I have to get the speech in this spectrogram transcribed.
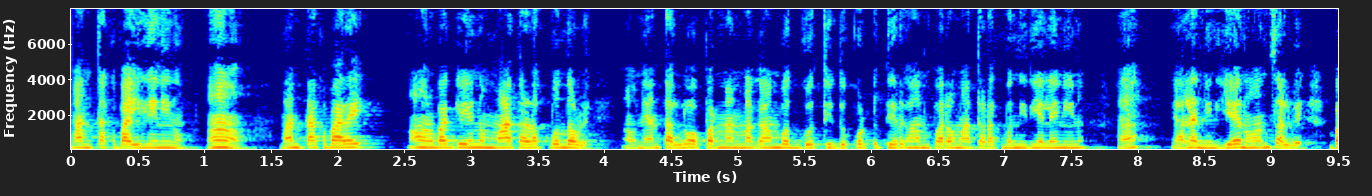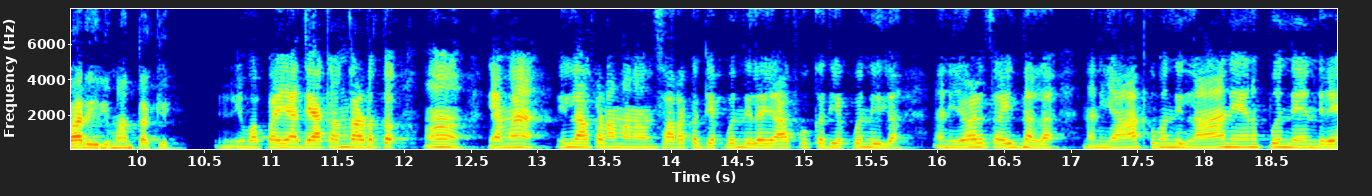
ಮಂತಾಕ ಬಾ ಇಲ್ಲಿ ನೀನು. ಹಾ, ಮಂತಾಕ ಬಾರೆ ಅವನ ಬಗ್ಗೆ ಏನು ಮಾತಾಡಕ್ ಬಂದವಳೆ. ಅವ್ನ ಎಂತ ಲೋಪರ್ ನನ್ನ ಮಗ ಅಂಬೋದು ಗೊತ್ತಿದ್ದು ಕೊಟ್ಟು ತಿರ್ಗ ಅವನ ಪರ ಮಾತಾಡಕ್ ಬಂದಿದೆಯಲ್ಲ ನೀನು? ಹಾ, ಎಲ್ಲ ನಿನಗೇನು ಅನ್ಸಲ್ವೇ. ಬಾರೆ ಇಲ್ಲಿ ಮಂತಕ್ಕೆ. ಇವಪ್ಪ ಅದು ಯಾಕೆ ಹಂಗೆ ಆಡತ್ತೋ? ಹಾಂ ಯಮ್ಮ, ಇಲ್ಲ ಕಣಮ್ಮ, ನಾನು ಸರ ಕದಿಯಕ್ಕೆ ಬಂದಿಲ್ಲ, ಯಾತ್ಕೋ ಕದಿಯಕ್ಕೆ ಬಂದಿಲ್ಲ. ನಾನು ಹೇಳ್ತಾ ಇದ್ನಲ್ಲ, ನಾನು ಯಾತಕ್ಕೂ ಬಂದಿಲ್ಲ, ನಾನು ಏನಕ್ಕೆ ಬಂದೆ ಅಂದರೆ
